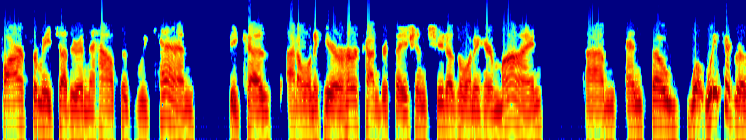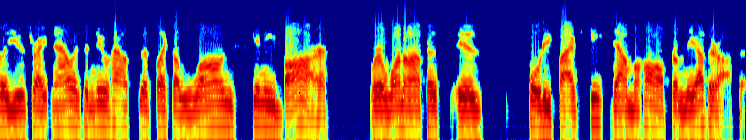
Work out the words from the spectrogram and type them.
far from each other in the house as we can because I don't want to hear her conversation. She doesn't want to hear mine. Um, and so, what we could really use right now is a new house that's like a long, skinny bar where one office is 45 feet down the hall from the other office.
